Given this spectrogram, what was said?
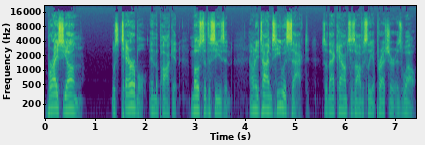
Bryce Young was terrible in the pocket most of the season. How many times he was sacked? So that counts as obviously a pressure as well.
